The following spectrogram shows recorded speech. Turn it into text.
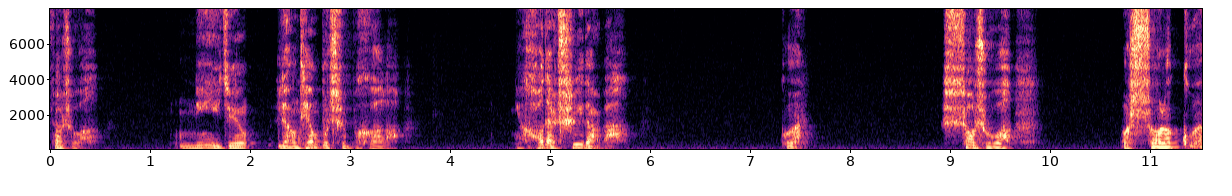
少主，你已经两天不吃不喝了，你好歹吃一点吧。滚！少主，我说了滚。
